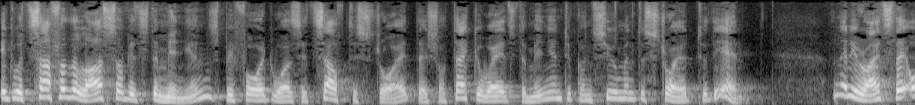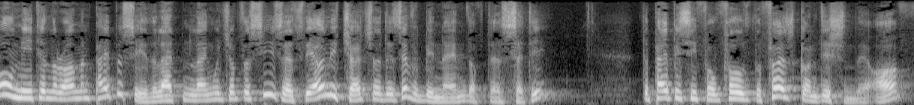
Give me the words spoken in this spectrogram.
It would suffer the loss of its dominions before it was itself destroyed. They shall take away its dominion to consume and destroy it to the end. And then he writes, they all meet in the Roman papacy, the Latin language of the Caesar. It's the only church that has ever been named after a city. The papacy fulfills the first condition thereof.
